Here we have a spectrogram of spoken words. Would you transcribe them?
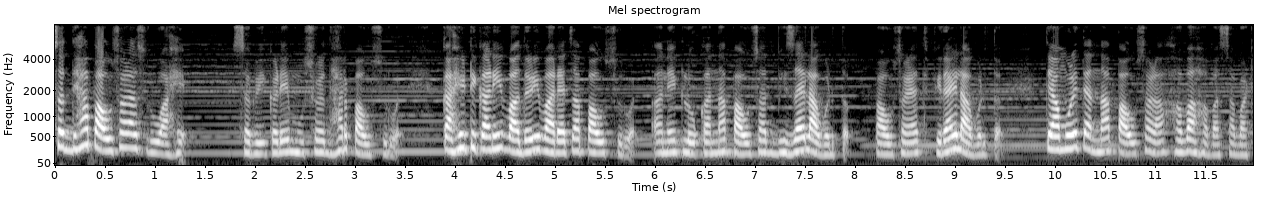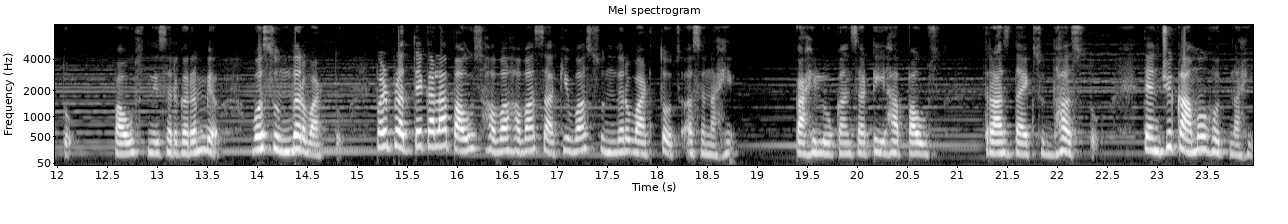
सध्या पावसाळा सुरू आहे. सगळीकडे मुसळधार पाऊस सुरू आहे. काही ठिकाणी वादळी वाऱ्याचा पाऊस सुरू आहे. अनेक लोकांना पावसात भिजायला आवडतं. पावसाळ्यात फिरायला आवडतं. त्यामुळे त्यांना पावसाळा हवा हवासा वाटतो. पाऊस निसर्गरम्य व सुंदर वाटतो. पण प्रत्येकाला पाऊस हवा हवासा किंवा सुंदर वाटतोच असं नाही. काही लोकांसाठी हा पाऊस त्रासदायक सुद्धा असतो. त्यांची कामं होत नाही.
